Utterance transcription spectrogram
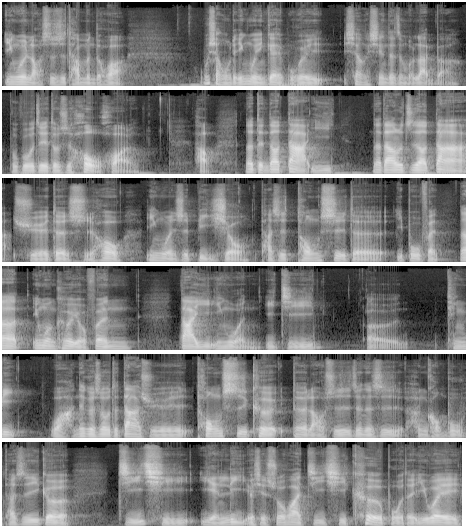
英文老师是他们的话，我想我的英文应该也不会像现在这么烂吧。不过这都是后话了。好，那等到大一，那大家都知道，大学的时候英文是必修，它是通识的一部分。那英文课有分大一英文以及呃听力。哇，那个时候的大学通识课的老师真的是很恐怖，她是一个极其严厉，而且说话极其刻薄的一位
